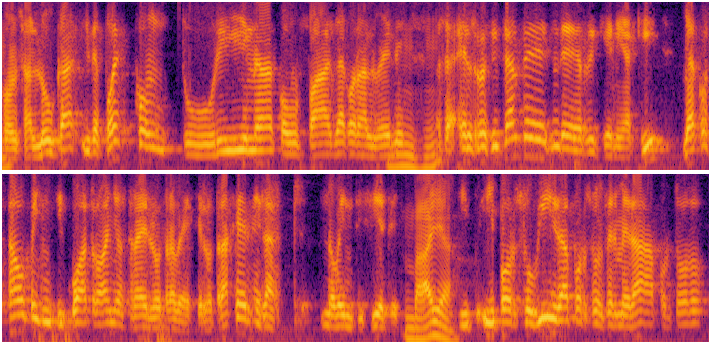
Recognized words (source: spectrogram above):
con San Lucas y después con Turina, con Falla, con Albeni. O sea, el recital de, de Riqueni aquí me ha costado 24 años traerlo otra vez, que lo traje en el 97. Vaya. Y, por su vida, por su enfermedad, por todo,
